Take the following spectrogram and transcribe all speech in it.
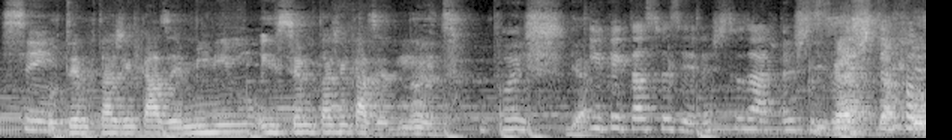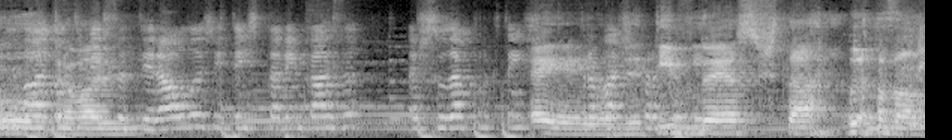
Sim, O tempo que estás em casa é mínimo e sempre que estás em casa é de noite. pois. Yeah. E o que é que estás a fazer? A estudar. A estudar. Faculdade, não trabalho. estiveste a ter aulas e tens de estar em casa a estudar porque tens ei, o trabalhos para objetivo fazer. não é assustar a malta.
